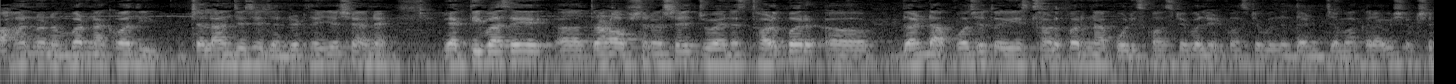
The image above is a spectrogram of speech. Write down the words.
વાહનનો નંબર નાખવાથી ચલાન જે છે જનરેટ થઈ જશે અને વ્યક્તિ પાસે ત્રણ ઓપ્શન હશે. જો એને સ્થળ પર દંડ આપવો છે, તો એ સ્થળ પરના પોલીસ કોન્સ્ટેબલ હેડ કોન્સ્ટેબલને દંડ જમા કરાવી શકશે.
